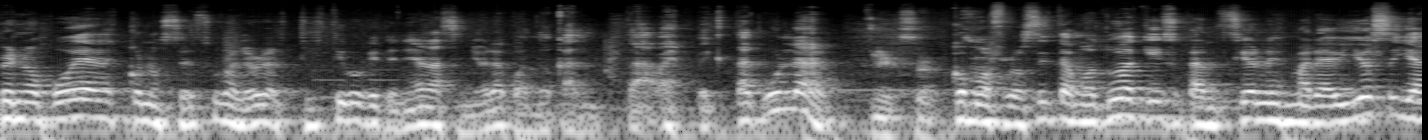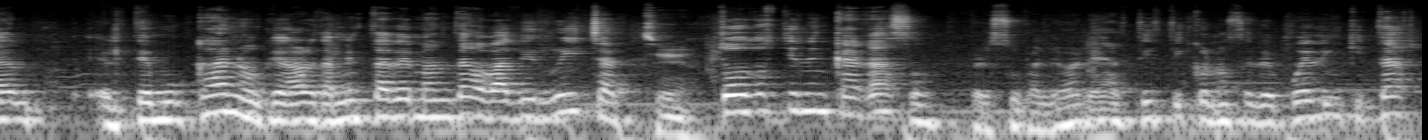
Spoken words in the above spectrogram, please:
pero no puede desconocer su valor artístico que tenía la señora cuando cantaba espectacular Exacto. como Florcita Motúa que hizo canciones maravillosas, ya el Temucano que ahora también está demandado, Buddy Richard, Sí. todos tienen cagazo, pero sus valores artísticos no se le pueden quitar.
